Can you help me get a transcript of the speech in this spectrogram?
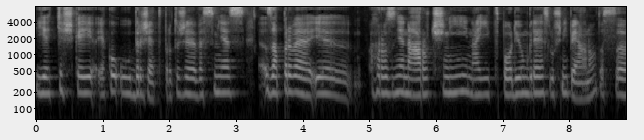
je těžký jako udržet, protože ve směs za prvé je hrozně náročný najít pódium, kde je slušný piano. To s,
